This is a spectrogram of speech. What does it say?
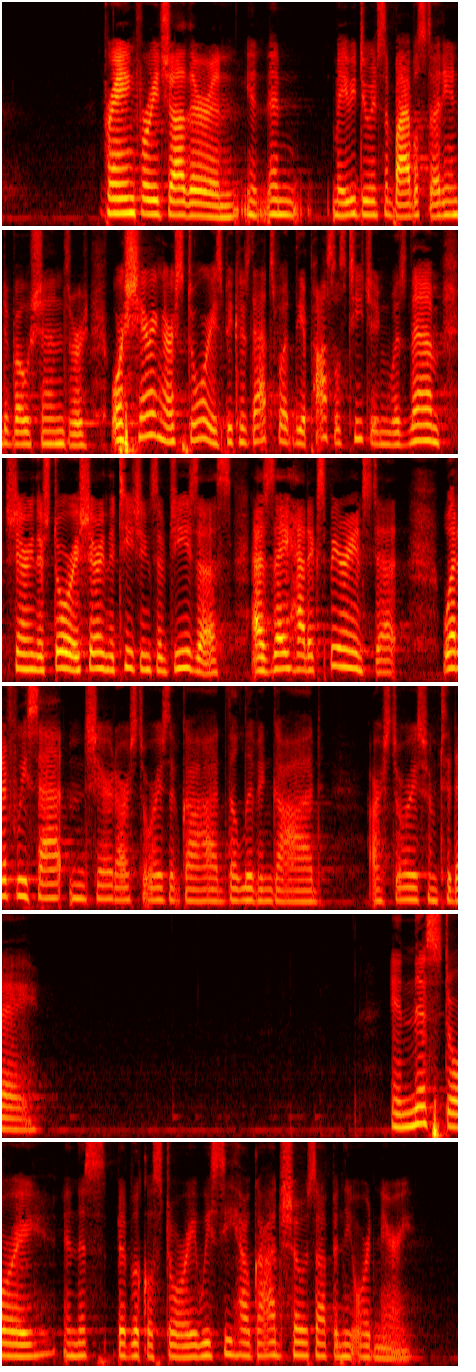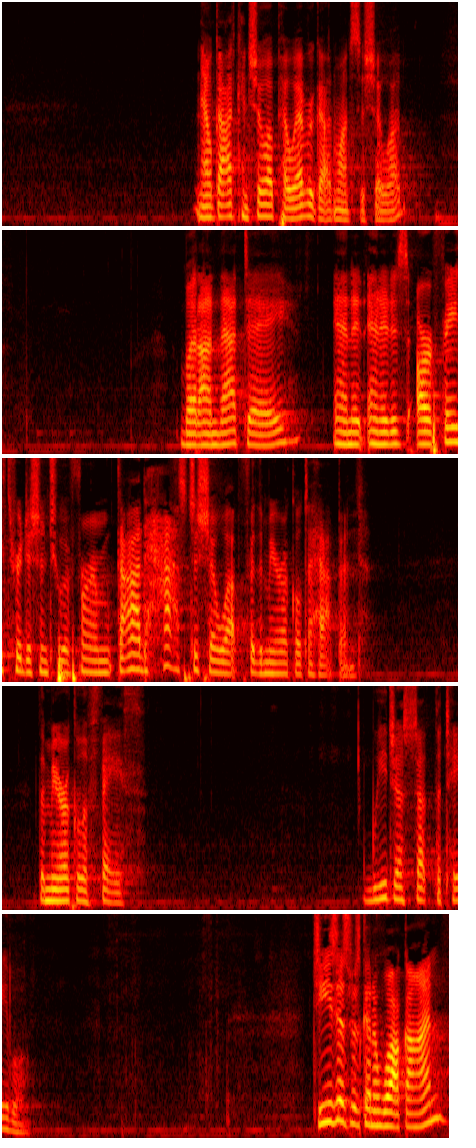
praying for each other, and, and maybe doing some Bible study and devotions or, or sharing our stories because that's what the apostles' teaching was them sharing their stories, sharing the teachings of Jesus as they had experienced it. What if we sat and shared our stories of God, the living God, our stories from today? In this story, in this biblical story, we see how God shows up in the ordinary. Now, God can show up however God wants to show up. But on that day, and it, and it is our faith tradition to affirm God has to show up for the miracle to happen the miracle of faith. We just set the table. Jesus was going to walk on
